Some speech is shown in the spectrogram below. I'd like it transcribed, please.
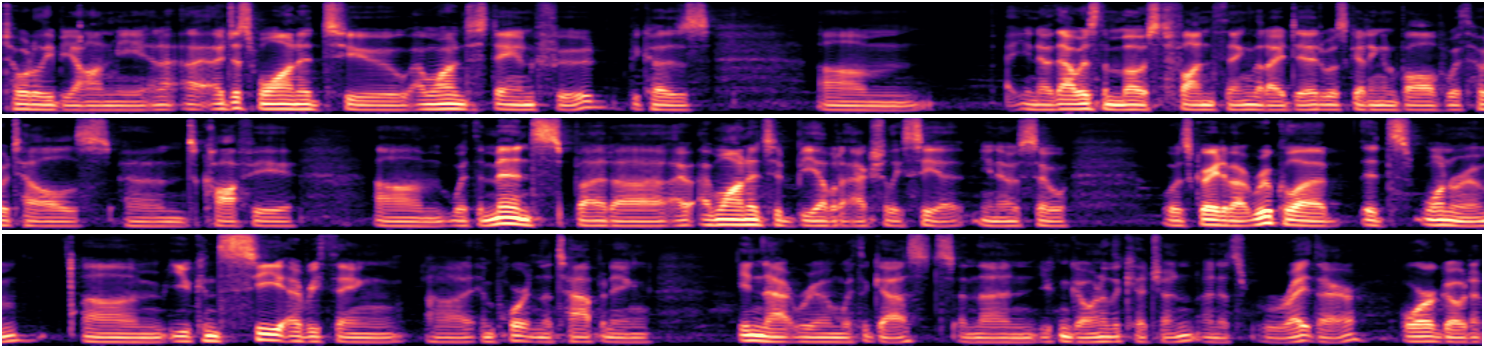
totally beyond me. And I, I just wanted to, I wanted to stay in food because, um, you know, that was the most fun thing that I did was getting involved with hotels and coffee um, with the mints. But uh, I, I wanted to be able to actually see it, you know. So what's great about Rucola, it's one room. Um, you can see everything uh, important that's happening in that room with the guests, and then you can go into the kitchen, and it's right there, or go to,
